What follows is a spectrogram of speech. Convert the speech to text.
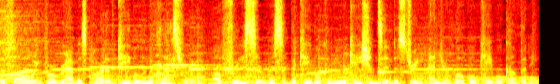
The following program is part of Cable in the Classroom, a free service of the cable communications industry and your local cable company.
